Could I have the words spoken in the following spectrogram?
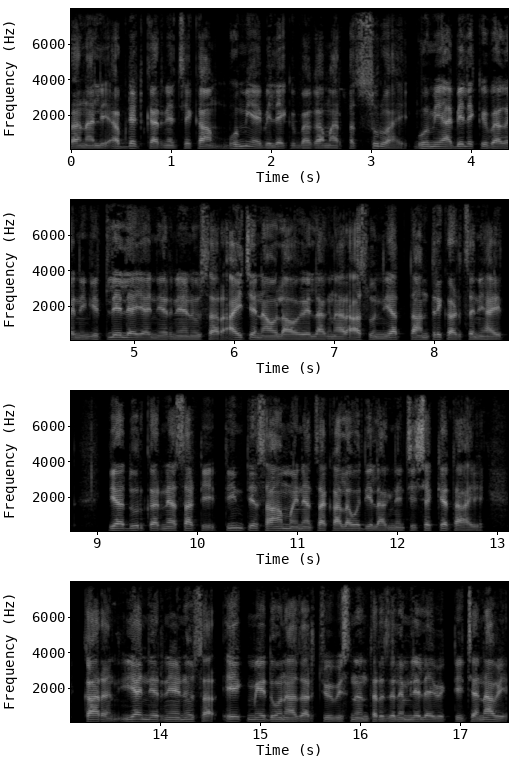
प्रणाली अपडेट करण्याचे काम भूमी अभिलेख विभागामार्फत सुरू आहे. भूमी अभिलेख विभागाने घेतलेल्या या निर्णयानुसार आईचे नाव लावावे लागणार असून यात तांत्रिक अडचणी आहेत. या दूर करण्यासाठी तीन ते सहा महिन्याचा कालावधी लागण्याची शक्यता आहे. कारण या निर्णयानुसार एक मे दोन हजार चोवीस नंतर जन्मलेल्या व्यक्तीच्या नावे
